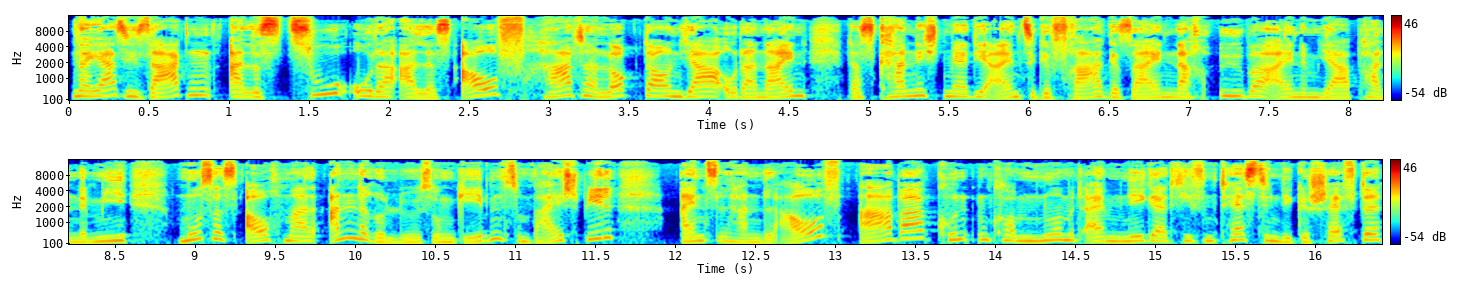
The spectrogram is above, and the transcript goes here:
Naja, sie sagen alles zu oder alles auf, harter Lockdown ja oder nein, das kann nicht mehr die einzige Frage sein. Nach über einem Jahr Pandemie muss es auch mal andere Lösungen geben, zum Beispiel Einzelhandel auf, aber Kunden kommen nur mit einem negativen Test in die Geschäfte.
